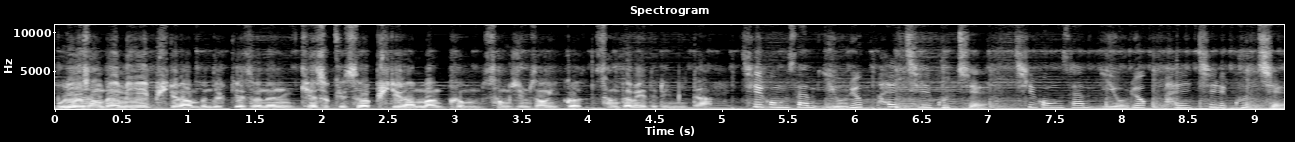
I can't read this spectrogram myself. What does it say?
무료 상담이 필요한 분들께서는 계속해서 필요한 만큼 성심성의껏 상담해 드립니다. 703-256-8797 703-256-8797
